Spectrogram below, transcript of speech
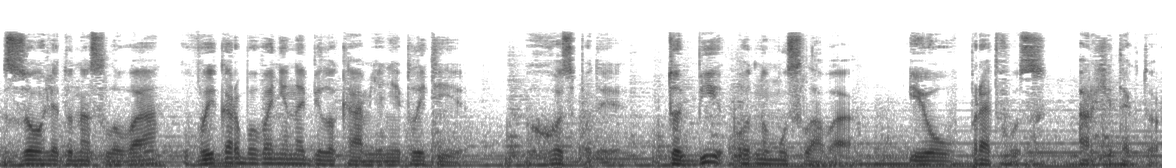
з огляду на слова, викарбовані на білокам'яній плиті. Господи, тобі одному слава, Іов Претфус, архітектор.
